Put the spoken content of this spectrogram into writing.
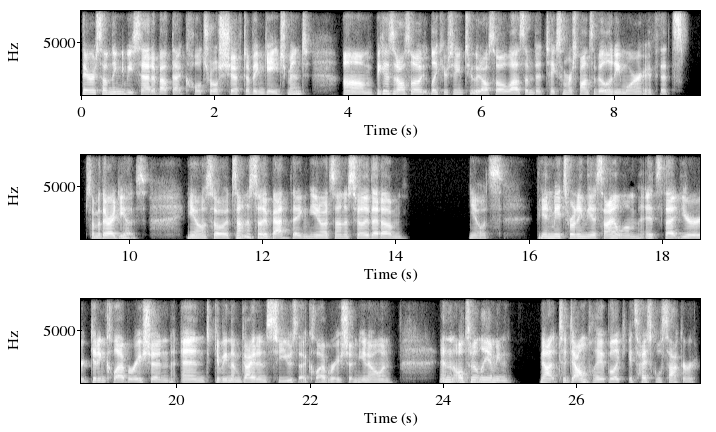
there is something to be said about that cultural shift of engagement um, because it also, like you're saying too, it also allows them to take some responsibility more if that's some of their ideas. You know, so it's not necessarily a bad thing. You know, it's not necessarily that um, you know, it's the inmates running the asylum. It's that you're getting collaboration and giving them guidance to use that collaboration. You know, and and ultimately, I mean, not to downplay it, but like it's high school soccer.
